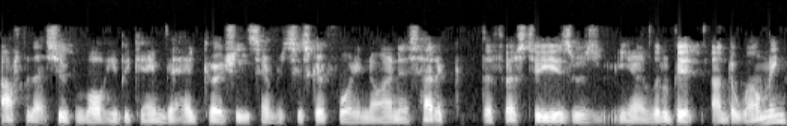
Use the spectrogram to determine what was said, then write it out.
after that Super Bowl, he became the head coach of the San Francisco 49ers. Had a, the first two years was you know a little bit underwhelming.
